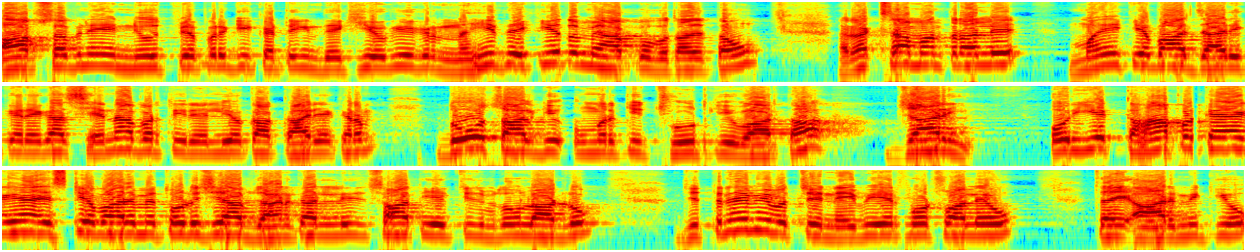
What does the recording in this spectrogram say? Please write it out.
आप सबने न्यूज़पेपर की कटिंग देखी होगी। अगर नहीं देखी है तो मैं आपको बता देता हूँ। रक्षा मंत्रालय मई के बाद जारी करेगा सेना भर्ती रैलियों का कार्यक्रम। दो साल की उम्र की छूट की वार्ता जारी। और ये कहाँ पर कहा गया इसके बारे में थोड़ी सी आप जानकारी लीजिए साथ ही एक चीज़ बताऊँ लाड लो जितने भी बच्चे नेवी एयरफोर्स वाले हो चाहे आर्मी की हो,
